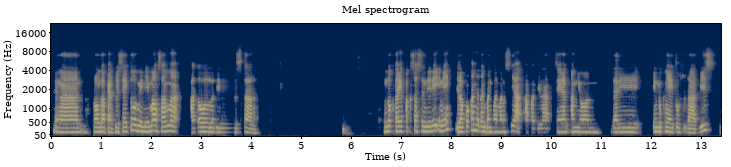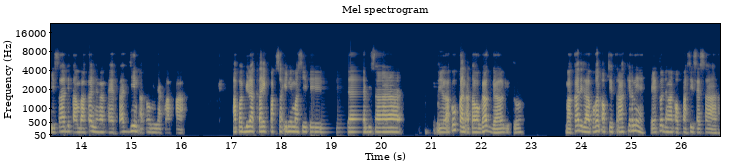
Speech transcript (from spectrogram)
dengan rongga pelvisnya itu minimal sama atau lebih besar. Untuk tarik paksa sendiri ini dilakukan dengan bantuan manusia apabila cairan amnion dari induknya itu sudah habis, bisa ditambahkan dengan air tajin atau minyak kelapa. Apabila tarik paksa ini masih tidak bisa dilakukan atau gagal gitu, maka dilakukan opsi terakhir nih, yaitu dengan operasi sesar.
